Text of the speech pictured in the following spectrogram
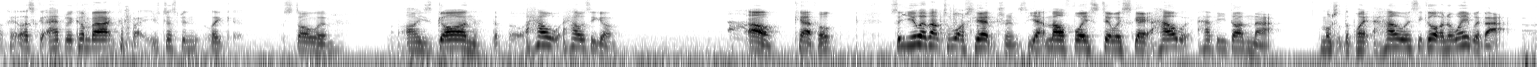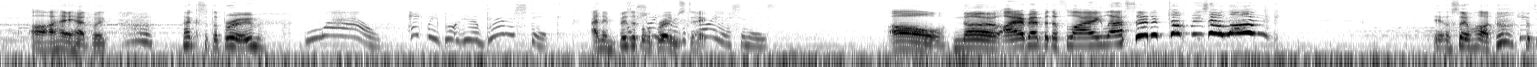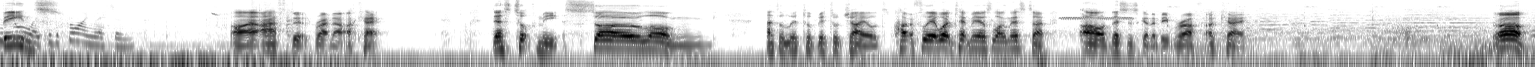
Okay, let's go. Hedwig, come back. Come back. You've just been, like, stolen. Oh, he's gone. The, how, how is he gone? Oh, careful. So you went back to watch the entrance, yet Malfoy still escaped. How have you done that? Much at the point, how has he gotten away with that? Oh, hey Hedwig. Thanks for the broom. Wow! Hedwig brought you a broomstick. An invisible show you where broomstick. flying lesson is. Oh no, I remember the flying lesson. It took me so long. It was so hard. But the beans. the flying lesson. Oh, I have to do it right now. Okay. This took me so long as a little bittle child. Hopefully it won't take me as long this time. Oh, this is going to be rough. Okay. Oh.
